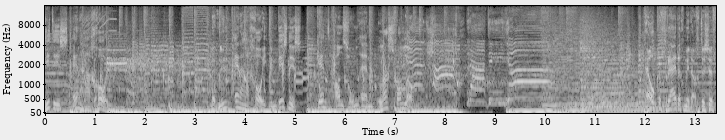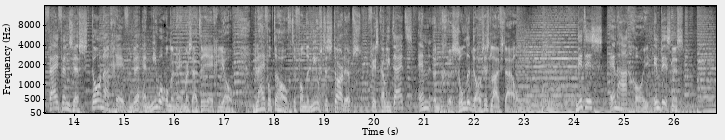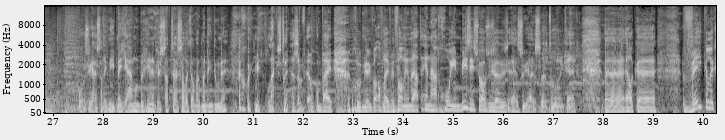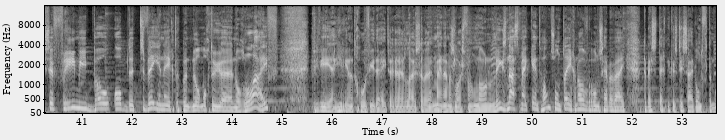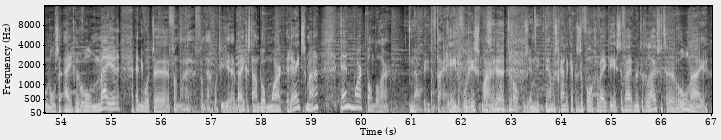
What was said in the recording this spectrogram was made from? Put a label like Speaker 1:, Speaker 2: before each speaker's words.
Speaker 1: Dit is NH Gooi. Met nu NH Gooi in Business. Kent Hansson en Lars van Loon. Elke vrijdagmiddag tussen 5 en 6 toonaangevende en nieuwe ondernemers uit de regio. Blijf op de hoogte van de nieuwste start-ups, fiscaliteit en een gezonde dosis lifestyle. Dit is NH Gooi in Business.
Speaker 2: Hoor zojuist dat ik niet met ja moet beginnen, dus dat eh, zal ik dan ook maar niet doen. Hè? Goedemiddag luisteraars en welkom bij een gloednieuwe aflevering van inderdaad NH Gooi in Business, zoals u eh, zojuist eh, te horen krijgt. Elke wekelijkse Frimibo op de 92.0 mocht u nog live weer hier in het Gooi via de Eter luisteren. Mijn naam is Lars van Loon. Links naast mij Kent Hansson. Tegenover ons hebben wij de beste technicus This Side onze eigen Ron Meijer. En die wordt, van, vandaag wordt hij bijgestaan door Mark Rijtsma en Mark Pandelaar.
Speaker 3: Nou,
Speaker 2: Ik weet niet of daar een reden voor is, maar...
Speaker 3: is een, eh,
Speaker 2: eh,
Speaker 3: droombezetting.
Speaker 2: Ja, waarschijnlijk hebben ze vorige week de eerste vijf minuten geluisterd. eh rol naar je.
